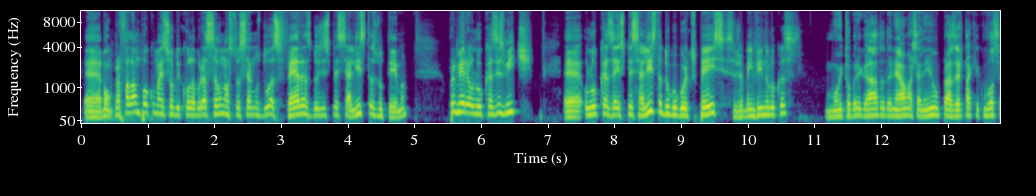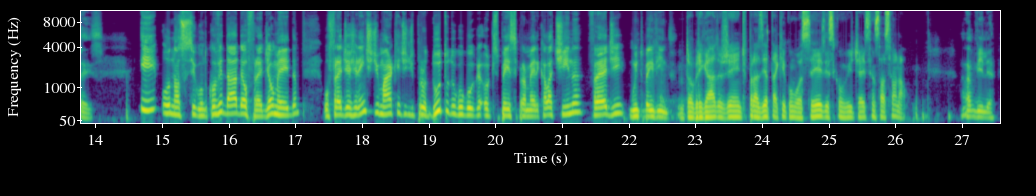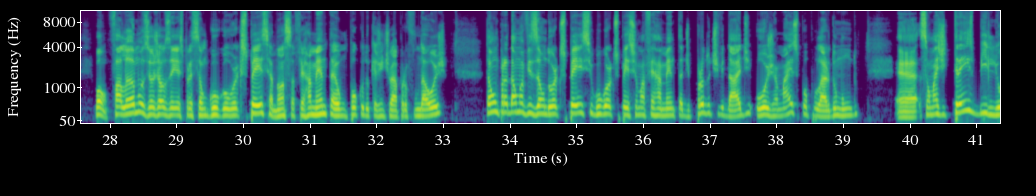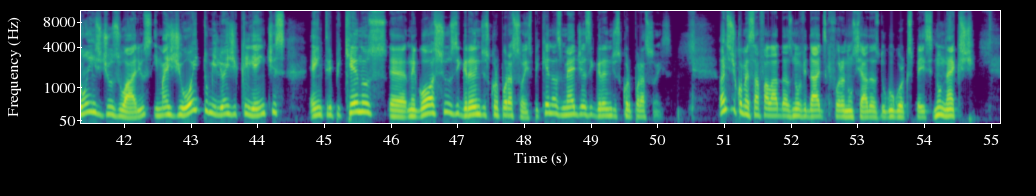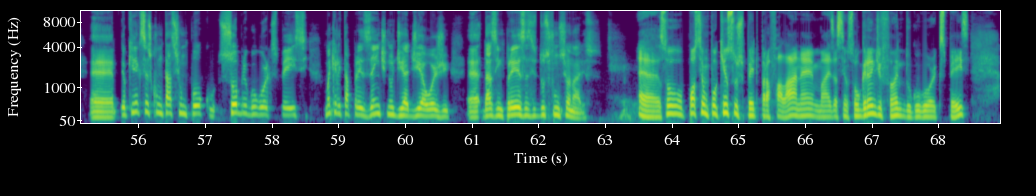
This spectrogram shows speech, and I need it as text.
É, bom, para falar um pouco mais sobre colaboração, nós trouxemos duas feras, dois especialistas no tema. O primeiro é o Lucas Smith. É, o Lucas é especialista do Google Workspace. Seja bem-vindo, Lucas. Muito obrigado, Daniel Marcelinho. Um prazer estar aqui com vocês. E o nosso segundo convidado é o Fred Almeida. O Fred é gerente de marketing de produto do Google Workspace para América Latina. Fred, muito bem-vindo. Muito obrigado, gente. Prazer estar aqui com vocês. Esse convite é sensacional. Maravilha. Bom, falamos, eu já usei a expressão Google Workspace, a nossa ferramenta, é um pouco do que a gente vai aprofundar hoje. Então, para dar uma visão do Workspace, o Google Workspace é uma ferramenta de produtividade, hoje a mais popular do mundo. É, são mais de 3 bilhões de usuários e mais de 8 milhões de clientes entre pequenos é, negócios e grandes corporações, pequenas, médias e grandes corporações. Antes de começar a falar das novidades que foram anunciadas do Google Workspace no Next, é, eu queria que vocês contassem um pouco sobre o Google Workspace, como é que ele está presente no dia a dia hoje é, das empresas e dos funcionários. É, sou, posso ser um pouquinho suspeito para falar, né? Mas assim, eu sou grande fã do Google Workspace,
